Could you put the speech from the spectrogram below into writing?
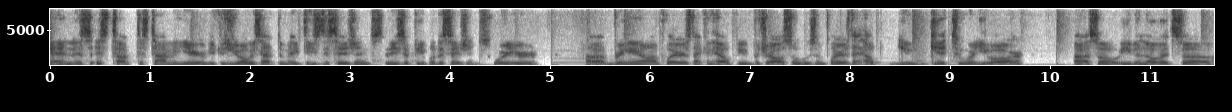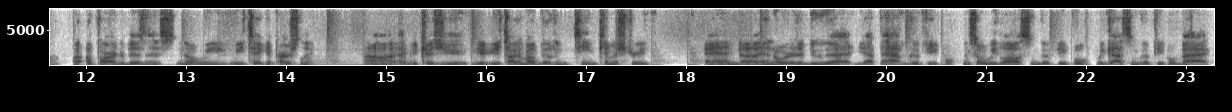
And it's, it's tough this time of year because you always have to make these decisions. These are people decisions where you're uh, bringing on players that can help you, but you're also losing players that help you get to where you are. Uh, so even though it's uh, a part of the business, you know, we we take it personally uh, because you you're talking about building team chemistry, and uh, in order to do that, you have to have good people. And so we lost some good people, we got some good people back,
